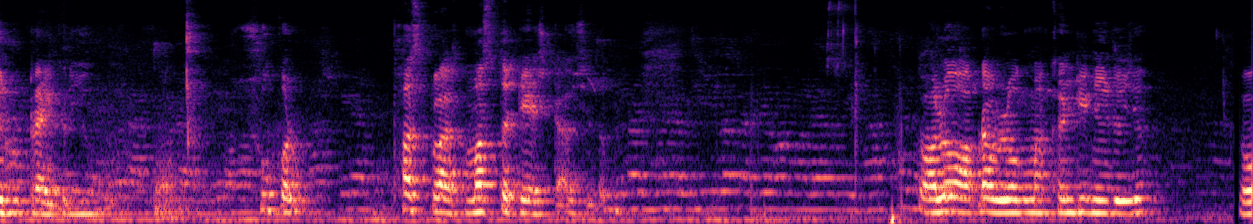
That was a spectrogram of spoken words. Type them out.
જરૂર ટ્રાય કરજો સુપર ફર્સ્ટ ક્લાસ મસ્ત ટેસ્ટ આવશે તમને. તો હલો આપણા બ્લોગમાં કન્ટિન્યુ રહેજો તો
